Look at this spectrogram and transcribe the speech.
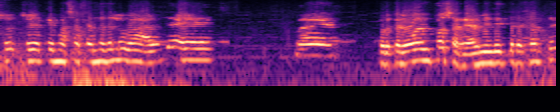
soy- soy el que más ofende del lugar. eh, eh". Porque luego en cosas realmente interesantes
